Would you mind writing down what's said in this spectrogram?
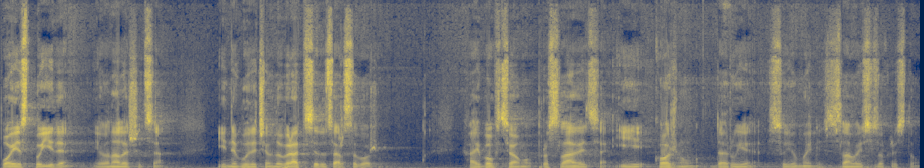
поїзд поїде, і вона лишиться, і не буде чим добратися до Царства Божого. Хай Бог в цьому прославиться і кожному дарує свою милість. Слава Ісусу Христу!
